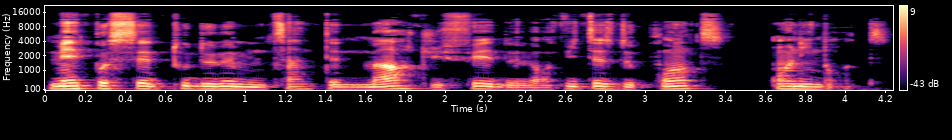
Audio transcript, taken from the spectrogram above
mais possèdent tout de même une certaine marge du fait de leur vitesse de pointe en ligne droite.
